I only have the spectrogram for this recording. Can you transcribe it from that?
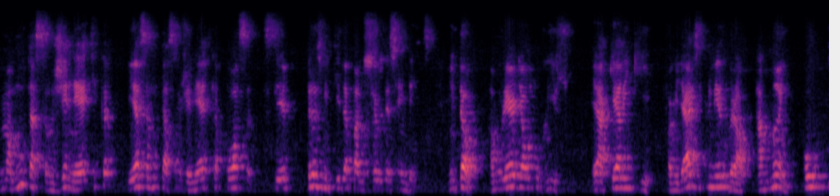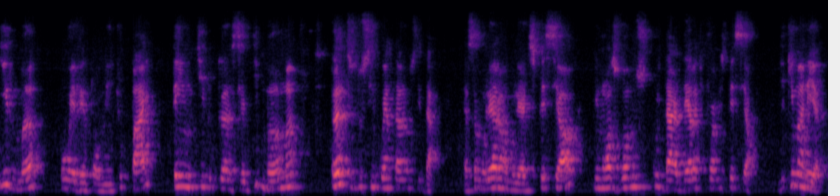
uma mutação genética e essa mutação genética possa ser transmitida para os seus descendentes. Então, a mulher de alto risco é aquela em que familiares de primeiro grau, a mãe ou irmã, ou eventualmente o pai, tenham tido câncer de mama antes dos 50 anos de idade. Essa mulher é uma mulher especial e nós vamos cuidar dela de forma especial. De que maneira?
